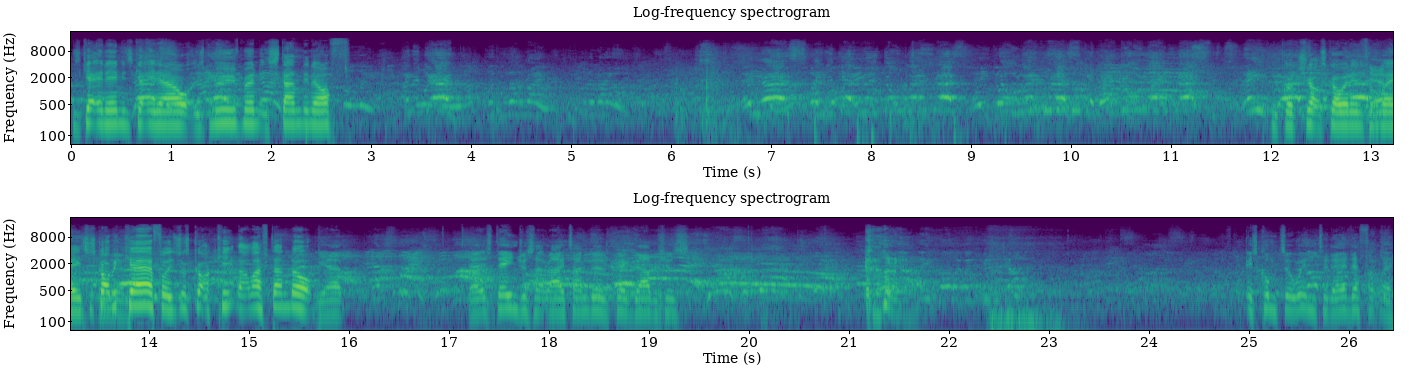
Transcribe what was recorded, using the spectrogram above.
He's getting in, he's getting out. His movement, he's standing off. And again. Put it on right. Put it right up. There you go. There you go. There you go. There you go. Don't let rest. Don't let rest. There you go. Good shots going in from Yeah. Lee. He's just got to be Yeah. careful. He's just got to keep that left hand up. Yeah. Yeah, it's dangerous that right-hander, Craig Derbyshire's. it's come to win today, definitely.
